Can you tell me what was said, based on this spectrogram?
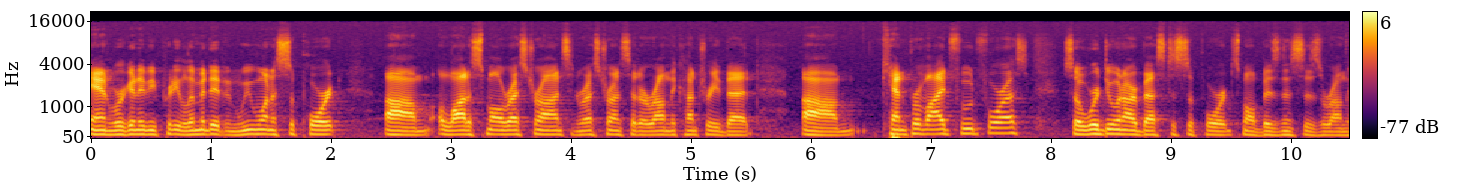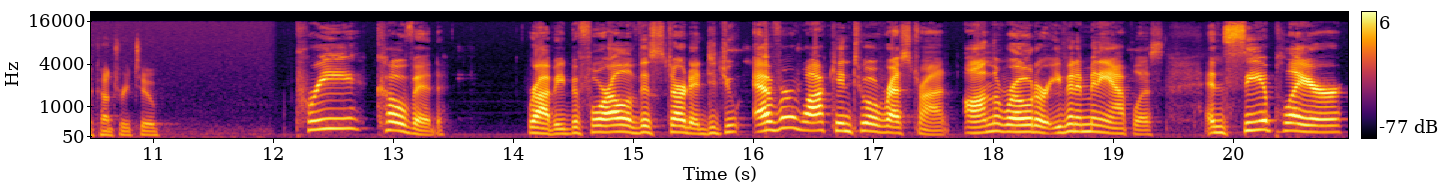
and we're going to be pretty limited, and we want to support um, a lot of small restaurants and restaurants that are around the country that um, can provide food for us. So we're doing our best to support small businesses around the country too. Pre COVID, Robbie, before all of this started, did you ever walk into a restaurant on the road or even in Minneapolis and see a player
